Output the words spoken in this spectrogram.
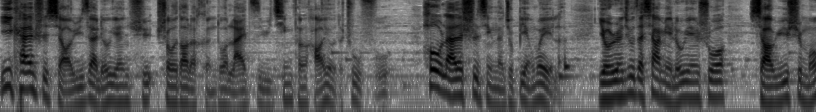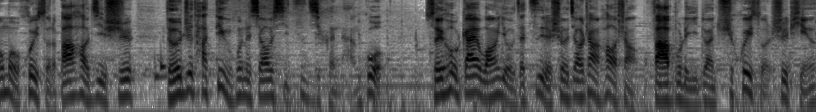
一开始，小鱼在留言区收到了很多来自于亲朋好友的祝福，后来的事情呢就变味了。有人就在下面留言说，小鱼是某某会所的八号技师，得知他订婚的消息，自己很难过。随后，该网友在自己的社交账号上发布了一段去会所的视频，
